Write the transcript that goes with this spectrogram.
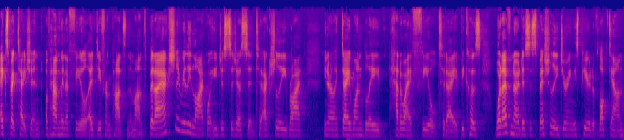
expectation of how I'm going to feel at different parts in the month. But I actually really like what you just suggested to actually write, you know, like day one bleed, how do I feel today? Because what I've noticed, especially during this period of lockdown,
